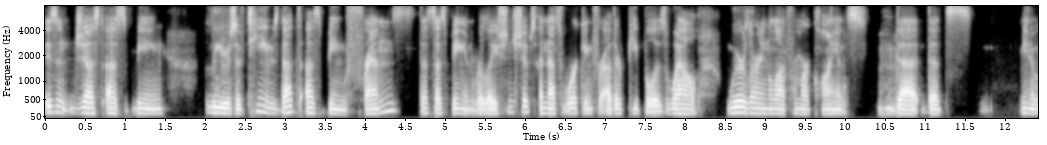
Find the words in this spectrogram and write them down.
isn't just us being leaders of teams. That's us being friends. That's us being in relationships, and that's working for other people as well. We're learning a lot from our clients. Mm-hmm. That that's you know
